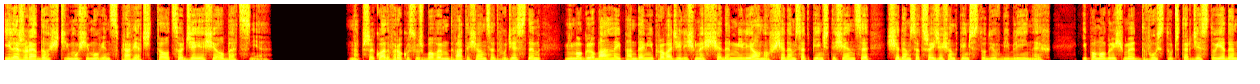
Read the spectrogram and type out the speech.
Ileż radości musi mu więc sprawiać to, co dzieje się obecnie. Na przykład w roku służbowym 2020 mimo globalnej pandemii prowadziliśmy 7 milionów 705 tysięcy 765 studiów biblijnych i pomogliśmy 241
